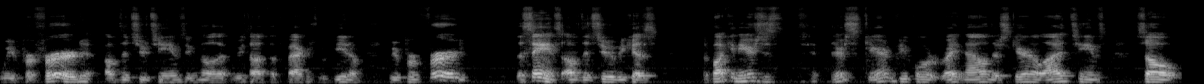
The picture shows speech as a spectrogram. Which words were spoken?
we preferred of the two teams, even though that we thought that the Packers would beat them, we preferred the Saints of the two because the Buccaneers just they're scaring people right now. They're scaring a lot of teams. So,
